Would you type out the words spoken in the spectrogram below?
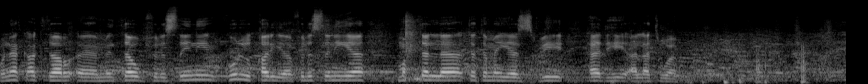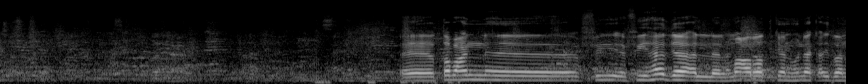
هناك أكثر آه، من ثوب فلسطيني. كل قرية فلسطينية محتلة تتميز بهذه الأثواب آه، طبعا آه، في في هذا المعرض كان هناك أيضا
